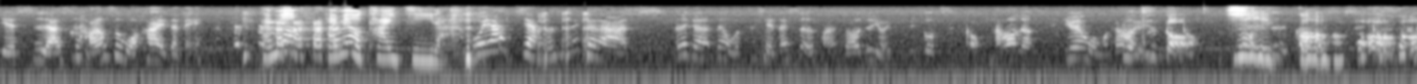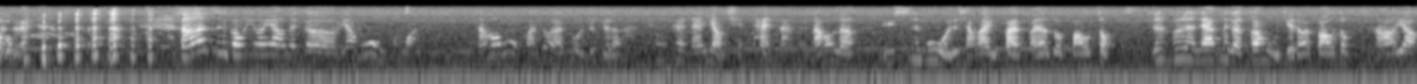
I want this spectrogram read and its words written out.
也是啊，是好像是我害的呢。还没有还没有开机啦。我要讲的是那个啦，那个那个我之前在社团的时候就有一次去做志工，然后呢，因为我们刚好有志工，志工，志工。然后那志工因为要那个要募款，然后募款对我来说我就觉得跟人家要钱太难了，然后呢，于是乎我就想到一个办法，叫做包粽子，就是不是人家那个端午节都会包粽子，然后要。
